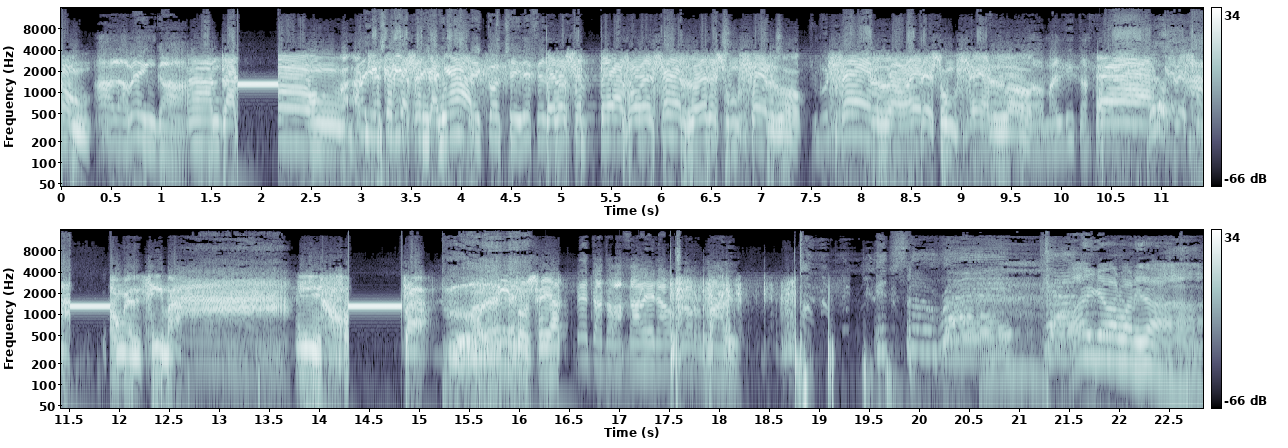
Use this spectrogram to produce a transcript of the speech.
c******. ¡A la venga! Anda. ¿A quién querías engañar? coche y Pero ese pedazo de cerdo, eres un cerdo. Cerdo, eres un cerdo. maldito. Ah, que eres un c***** encima. Hijo de... Maldito sea. Vete a trabajar en algo normal. ¡Ay, qué barbaridad!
